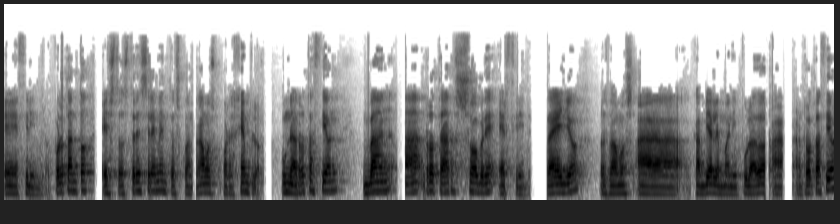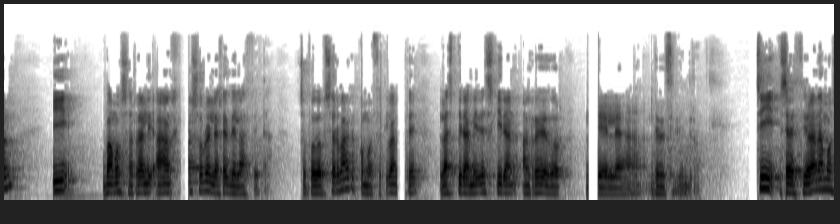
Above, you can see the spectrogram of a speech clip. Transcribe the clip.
eh, cilindro. Por lo tanto, estos tres elementos, cuando hagamos, por ejemplo, una rotación, van a rotar sobre el cilindro. Para ello, nos vamos a cambiar el manipulador a rotación y vamos a girar sobre el eje de la Z se puede observar cómo efectivamente las pirámides giran alrededor del, eh, cilindro. Si seleccionáramos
